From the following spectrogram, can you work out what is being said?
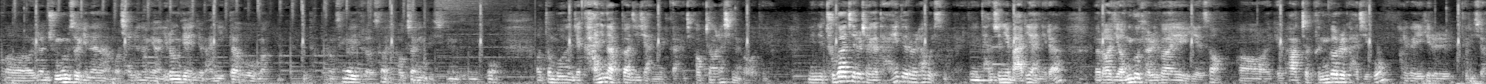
어, 이런 중금속이나 뭐 잔류농약 이런 게 이제 많이 있다고 막 생각이 들어서 걱정이 되시는 부분이고 어떤 분은 이제 간이 나빠지지 않을까 이제 걱정을 하시는 거거든요. 이제 두 가지를 저희가 다 해결을 하고 있습니다. 음. 단순히 말이 아니라 여러 가지 연구 결과에 의해서 어, 이렇게 과학적 근거를 가지고 저희가 얘기를 드리죠.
